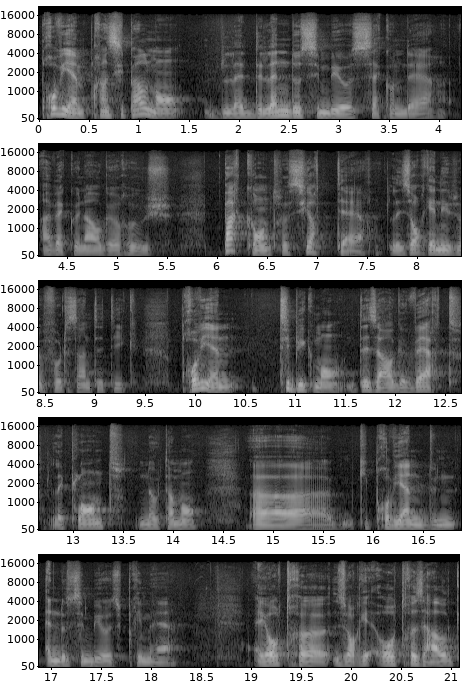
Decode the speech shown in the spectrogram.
proviennent principalement de l'endosymbiose secondaire avec une algue rouge. Par contre, sur Terre, les organismes photosynthétiques proviennent typiquement des algues vertes, les plantes notamment, euh, qui proviennent d'une endosymbiose primaire, et autres, autres, algues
